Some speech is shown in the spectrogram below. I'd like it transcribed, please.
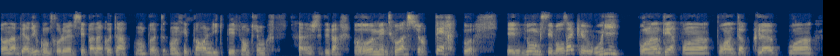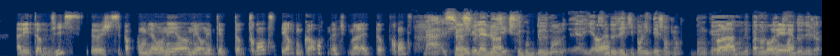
on a perdu contre le FC Panacota, mon pote. On n'est pas en Ligue des Champions. je sais pas, remets-toi sur terre, quoi. Et donc, c'est pour ça que oui, pour l'Inter, pour un, pour un top club, pour un, allez, top 10, euh, je sais pas combien on est, hein, mais on est peut-être top 30, et encore, on a du mal à être top 30. Bah, si on euh, suit la logique, je te coupe deux secondes, il y a 32 équipes en Ligue des Champions. Donc, euh, on n'est pas dans le top 32 déjà.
